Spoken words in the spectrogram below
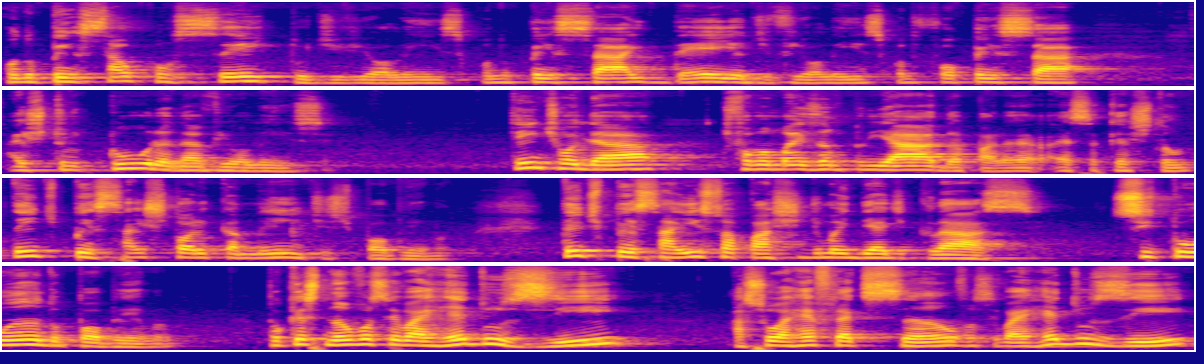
quando pensar o conceito de violência, quando pensar a ideia de violência, quando for pensar a estrutura da violência. Tente olhar de forma mais ampliada para essa questão. Tente pensar historicamente esse problema. Tente pensar isso a partir de uma ideia de classe, situando o problema. Porque senão você vai reduzir a sua reflexão, você vai reduzir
